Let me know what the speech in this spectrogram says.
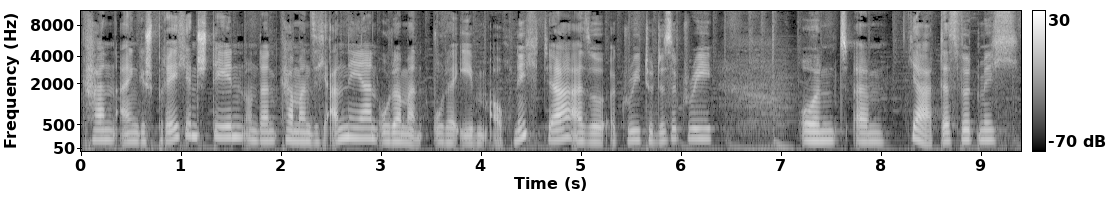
kann ein Gespräch entstehen und dann kann man sich annähern oder man oder eben auch nicht, ja, also agree to disagree. Und ähm, ja, das würde mich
